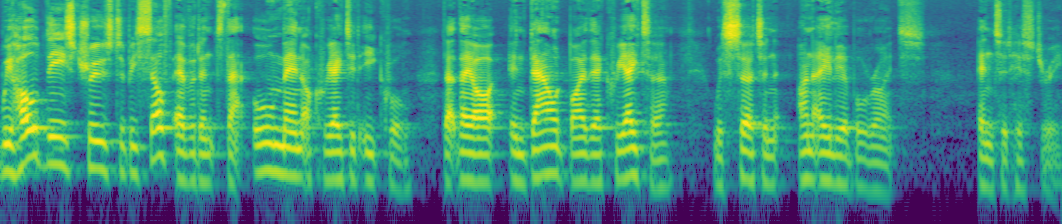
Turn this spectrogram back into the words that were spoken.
we hold these truths to be self evident that all men are created equal, that they are endowed by their Creator with certain unalienable rights, entered history.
